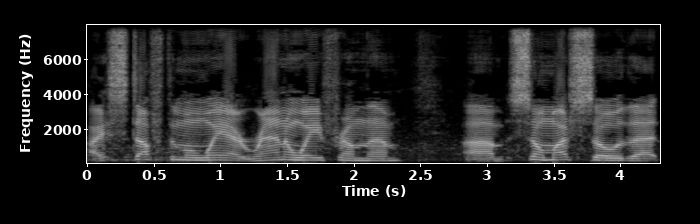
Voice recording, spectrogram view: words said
I stuffed them away. I ran away from them. Um, so much so that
